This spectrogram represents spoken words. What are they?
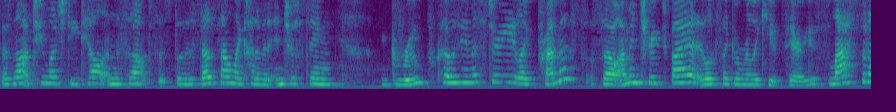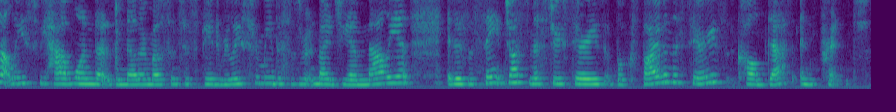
There's not too much detail in the synopsis but this does sound like kind of an interesting group cozy mystery like premise so I'm intrigued by it. It looks like a really cute series. Last but not least we have one that is another most anticipated release for me. This is written by G.M. Malliet. It is the St. Just Mystery series book 5 in the series called Death in Print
